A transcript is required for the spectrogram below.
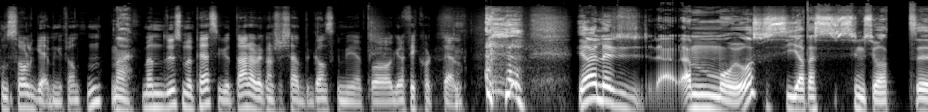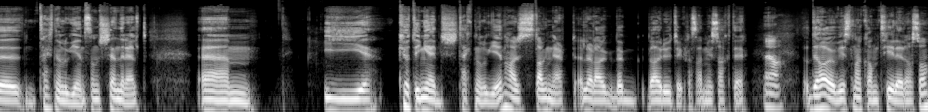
konsollgaming-fronten. Men du som er PC-gutt, der har det kanskje skjedd ganske mye på grafikkortdelen. Ja, eller jeg må jo også si at jeg syns jo at uh, teknologien sånn generelt um, i cutting edge-teknologien har stagnert, eller det, det, det har utvikla seg mye saktere. Ja. Det har jo vi snakka om tidligere også.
